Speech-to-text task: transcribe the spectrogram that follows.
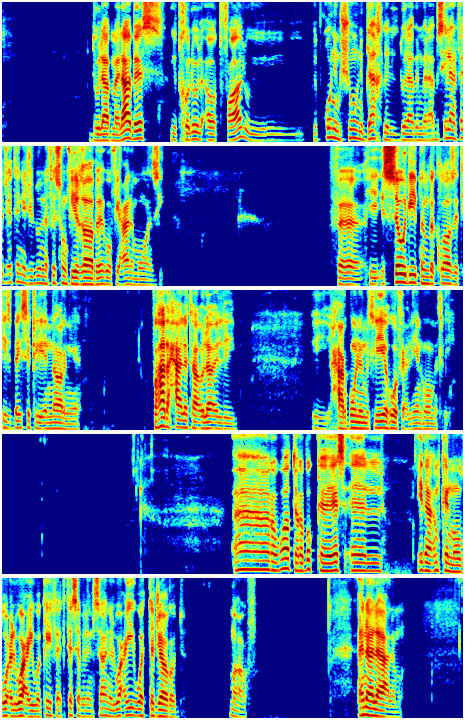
دولاب ملابس يدخلوا الأطفال ويبقون يمشون بداخل الدولاب الملابس إلى أن فجأة يجدون نفسهم في غابة وفي عالم موازي. ف he is so deep in the closet he's basically in Narnia. فهذا حالة هؤلاء اللي يحاربون المثلية هو فعليا هو مثلي. آه رواد ربك يسأل إذا أمكن موضوع الوعي وكيف اكتسب الإنسان الوعي والتجارد؟ ما أعرف. أنا لا أعلمه.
